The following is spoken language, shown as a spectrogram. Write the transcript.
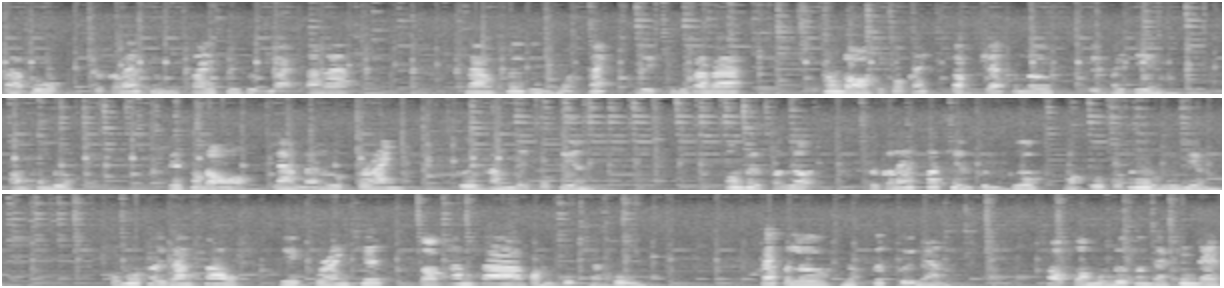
và buộc Scarlett phải một tay xây dựng lại Tara. Nàng xây đủ mọi cách để cứu Tara, trong đó thì có cách gặp Jack để vay tiền, xong không được. Nên sau đó, nàng đã được Frank cưới hắn để có tiền. Công việc thuận lợi, Scarlett phát triển sừng cưa mặc dù có rất nhiều nguy hiểm. Cũng một thời gian sau thì Frank chết do tham gia vào một vụ trả thù. Zeppler lập tức cưới nàng. Họ có một đứa con gái xinh đẹp,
